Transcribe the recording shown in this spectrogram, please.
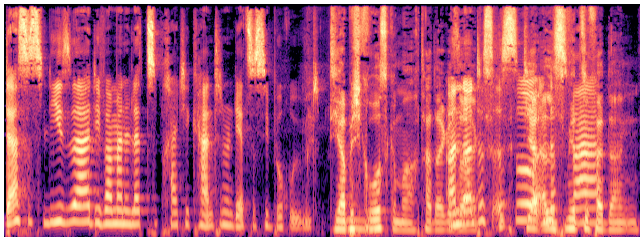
das ist Lisa, die war meine letzte Praktikantin und jetzt ist sie berühmt. Die habe ich groß gemacht, hat er Und gesagt. das ist so, Die hat und alles mir zu verdanken.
